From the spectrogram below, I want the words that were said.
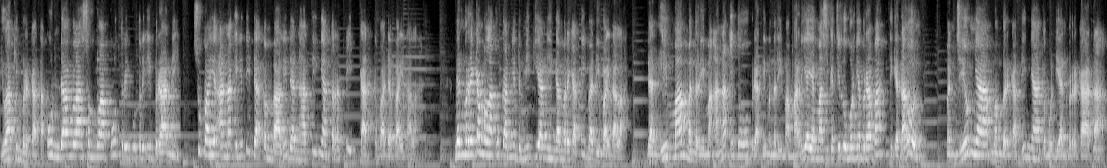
Yohakim berkata, undanglah semua putri-putri Ibrani, supaya anak ini tidak kembali dan hatinya terpikat kepada bait Allah. Dan mereka melakukannya demikian hingga mereka tiba di bait Allah. Dan imam menerima anak itu, berarti menerima Maria yang masih kecil umurnya berapa? Tiga tahun menciumnya, memberkatinya, kemudian berkata.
